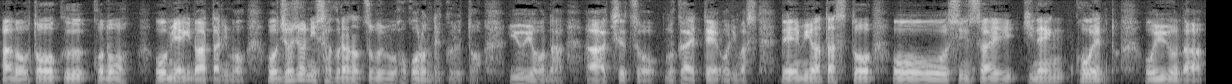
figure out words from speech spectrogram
あの東北この宮城のあたりも徐々に桜のつぼみもほころんでくるというような季節を迎えております。で見渡すと震災記念公園というような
